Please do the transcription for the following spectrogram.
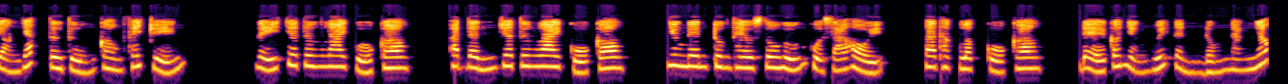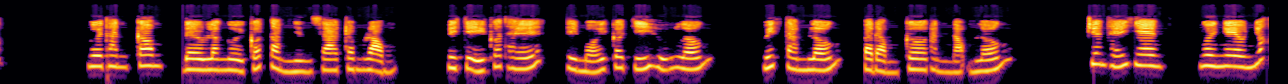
dẫn dắt tư tưởng con phát triển. Nghĩ cho tương lai của con, hoạch định cho tương lai của con, nhưng nên tuân theo xu hướng của xã hội và thực lực của con để có những quyết định đúng đắn nhất. Người thành công đều là người có tầm nhìn xa trong rộng, vì chỉ có thế thì mới có chí hướng lớn, quyết tâm lớn và động cơ hành động lớn. Trên thế gian, người nghèo nhất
